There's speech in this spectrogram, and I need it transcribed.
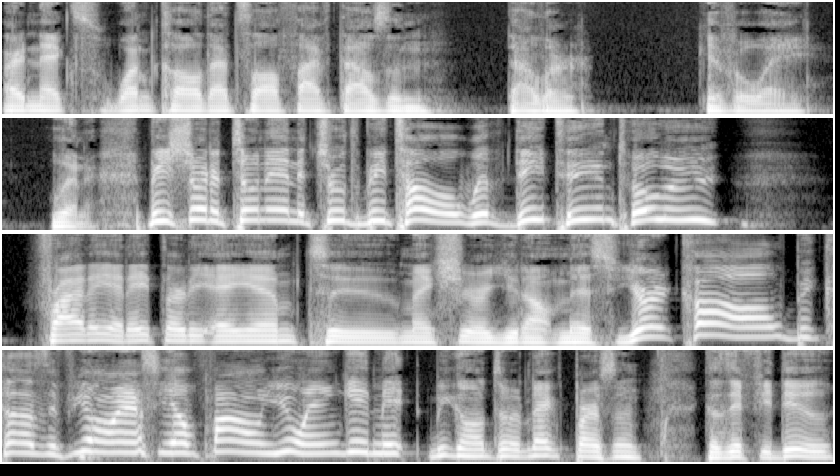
our next one call. That's all $5,000 giveaway winner. Be sure to tune in to Truth Be Told with DT and Tully Friday at 8:30 a.m. to make sure you don't miss your call because if you don't answer your phone, you ain't getting it. We going to the next person because if you do,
